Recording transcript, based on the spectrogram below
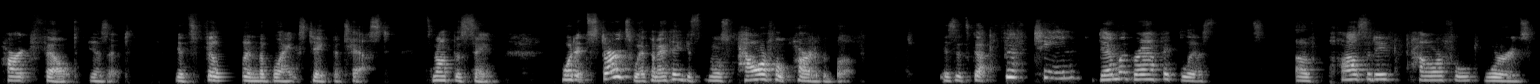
heartfelt, is it? It's fill in the blanks, take the test. It's not the same. What it starts with, and I think is the most powerful part of the book, is it's got 15 demographic lists of positive, powerful words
